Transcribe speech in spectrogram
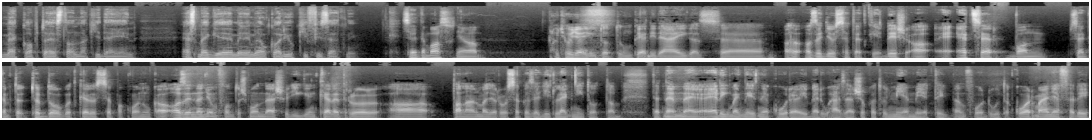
megkapta ezt annak idején. Ezt meg mi nem akarjuk kifizetni. Szerintem az, hogy, a, hogy hogyan jutottunk el idáig, az, az egy összetett kérdés. A, egyszer van szerintem több dolgot kell összepakolnunk. Az egy nagyon fontos mondás, hogy igen, keletről a, talán Magyarország az egyik legnyitottabb. Tehát nem elég megnézni a koreai beruházásokat, hogy milyen mértékben fordult a kormánya felé,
